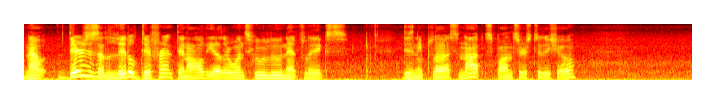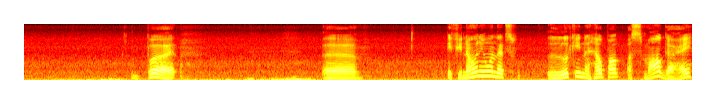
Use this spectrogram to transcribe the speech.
Now, theirs is a little different than all the other ones Hulu, Netflix, Disney Plus, not sponsors to the show. But uh if you know anyone that's looking to help out a small guy,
